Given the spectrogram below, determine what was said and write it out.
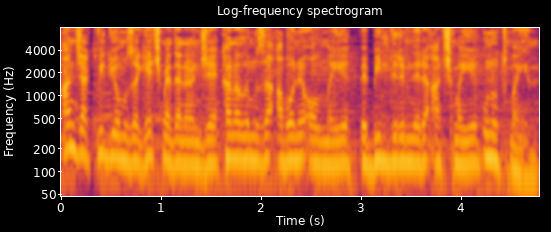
Ancak videomuza geçmeden önce kanalımıza abone olmayı ve bildirimleri açmayı unutmayın.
